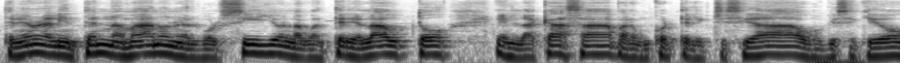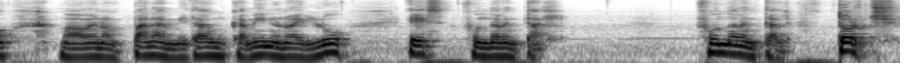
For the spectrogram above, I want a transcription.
tener una linterna a mano en el bolsillo, en la guantera del auto, en la casa para un corte de electricidad o porque se quedó más o menos en pana en mitad de un camino y no hay luz, es fundamental. Fundamental. Torch.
